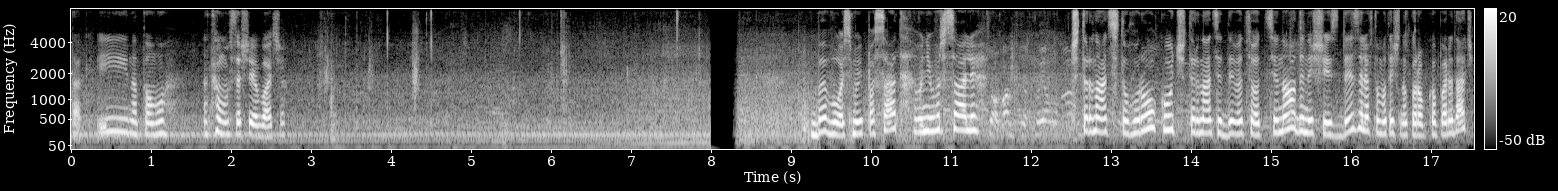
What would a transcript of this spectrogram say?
Так, і на тому, на тому все, що я бачу. Б8 Passat в універсалі 14-го року, 14900 ціна, 1,6 дизель, автоматична коробка передач,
